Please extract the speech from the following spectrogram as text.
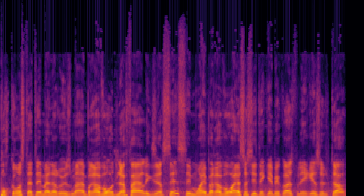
pour constater malheureusement, bravo de le faire l'exercice, et moins bravo à la société québécoise pour les résultats.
